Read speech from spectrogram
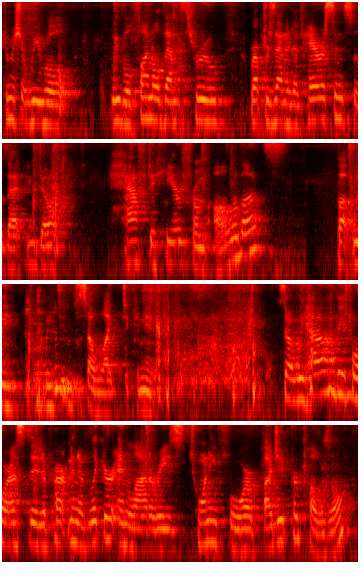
Commissioner, we will, we will funnel them through Representative Harrison so that you don't have to hear from all of us, but we, we do so like to communicate. So we have before us the Department of Liquor and Lotteries 24 budget proposal.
